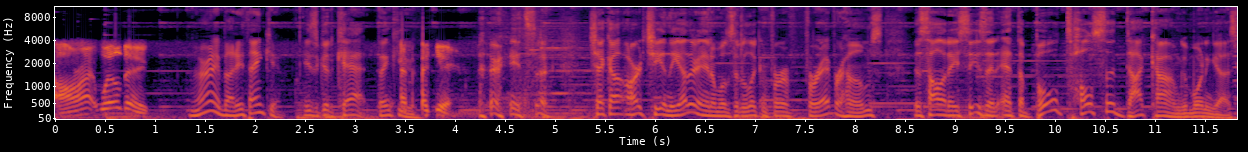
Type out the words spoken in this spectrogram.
All right, will do. All right, buddy. Thank you. He's a good cat. Thank you. Thank you. All right, so check out Archie and the other animals that are looking for forever homes this holiday season at thebulltulsa.com. Good morning, guys.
